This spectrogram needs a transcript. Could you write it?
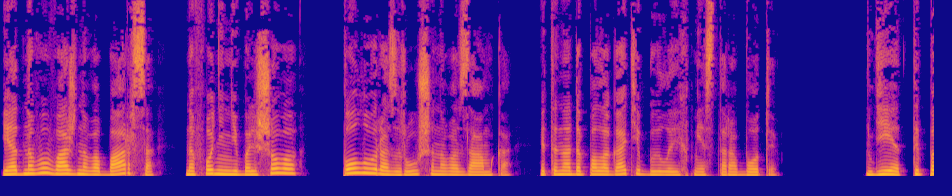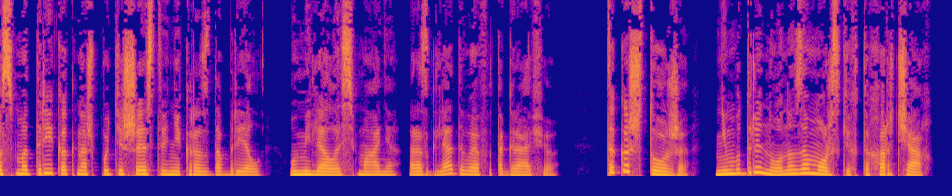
и одного важного Барса на фоне небольшого полуразрушенного замка. Это, надо полагать, и было их место работы. «Дед, ты посмотри, как наш путешественник раздобрел!» — умилялась Маня, разглядывая фотографию. «Так а что же, не мудрено на заморских-то харчах!»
